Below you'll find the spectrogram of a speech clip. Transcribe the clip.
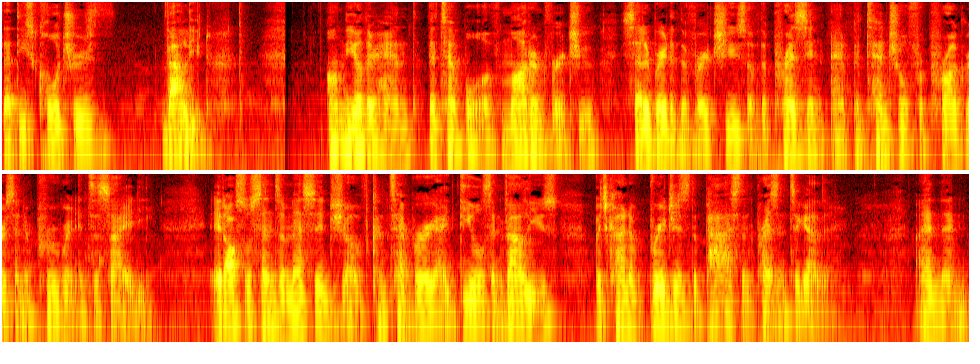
that these cultures valued. On the other hand, the Temple of Modern Virtue celebrated the virtues of the present and potential for progress and improvement in society. It also sends a message of contemporary ideals and values, which kind of bridges the past and present together. And then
